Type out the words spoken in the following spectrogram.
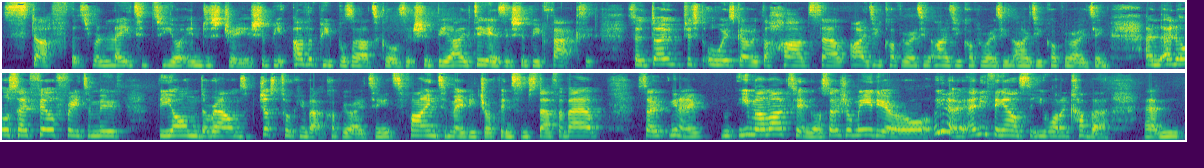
stuff that's related to your industry. It should be other people's articles. It should be ideas. It should be facts. So don't just always go with the hard sell. I do copywriting. I do copywriting. I do copywriting. And and also feel free to move beyond the realms of just talking about copywriting. It's fine to maybe drop in some stuff about so you know email marketing or social media or you know anything else that you want to cover. Um,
